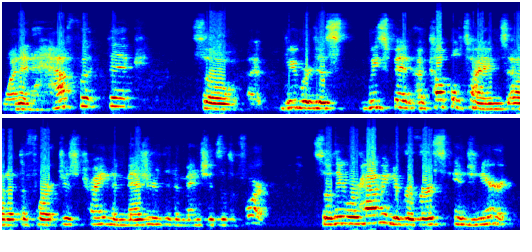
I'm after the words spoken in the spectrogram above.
one and a half foot thick. So uh, we were just, we spent a couple times out at the fort just trying to measure the dimensions of the fort. So they were having to reverse engineer it.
